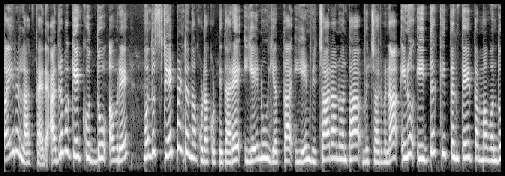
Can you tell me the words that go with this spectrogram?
ವೈರಲ್ ಆಗ್ತಾ ಇದೆ. ಅದರ ಬಗ್ಗೆ ಖುದ್ದು ಅವರೇ ಒಂದು ಸ್ಟೇಟ್ಮೆಂಟ್ ಅನ್ನ ಕೂಡ ಕೊಟ್ಟಿದ್ದಾರೆ. ಏನು ಎತ್ತ, ಏನ್ ವಿಚಾರ ಅನ್ನುವಂತಹ ವಿಚಾರವನ್ನ ಇನ್ನು ಇದ್ದಕ್ಕಿದ್ದಂತೆ ತಮ್ಮ ಒಂದು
